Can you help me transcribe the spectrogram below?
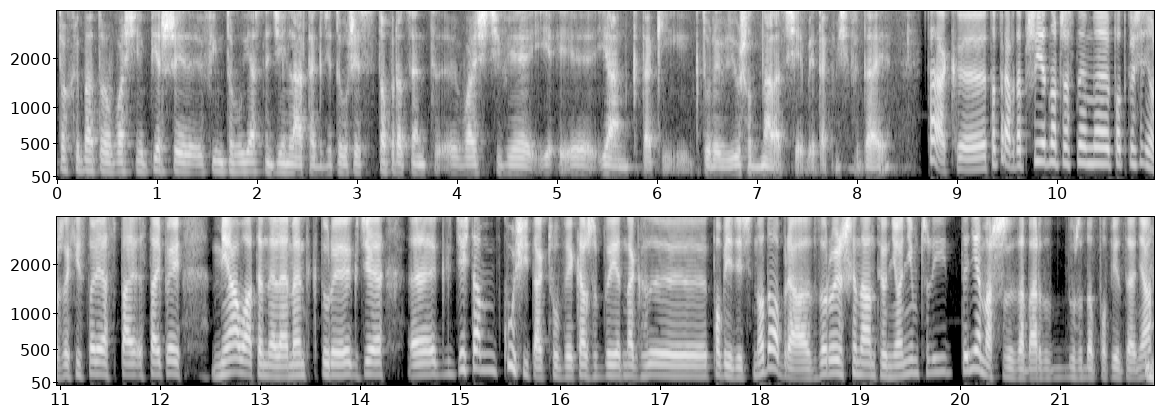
to chyba to właśnie pierwszy film to był Jasny Dzień Lata, gdzie to już jest 100% właściwie Young taki, który już odnalazł siebie, tak mi się wydaje. Tak, e, to prawda. Przy jednoczesnym e, podkreśleniu, że historia z Taipei miała ten element, który gdzie e, gdzieś tam kusi tak człowieka, żeby jednak powiedzieć, no dobra, wzorujesz się na Antonionim, czyli ty nie masz za bardzo dużo do powiedzenia,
